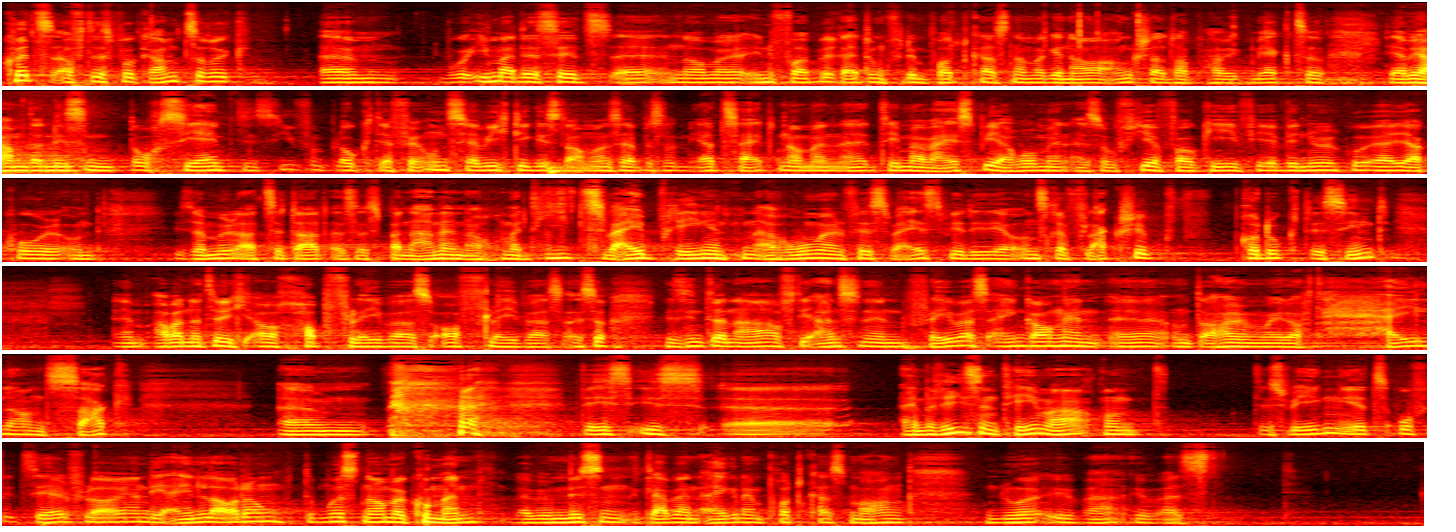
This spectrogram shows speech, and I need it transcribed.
kurz auf das Programm zurück. Ähm, wo ich mir das jetzt äh, nochmal in Vorbereitung für den Podcast nochmal genauer angeschaut habe, habe ich gemerkt, so, ja, wir haben dann diesen doch sehr intensiven Block, der für uns sehr wichtig ist, da haben wir uns ein bisschen mehr Zeit genommen, äh, Thema Weißbieraromen, also 4VG, 4-Vinylguajacol und Isomylacetat, also das Bananenaroma, die zwei prägenden Aromen fürs Weißbier, die ja unsere Flagship-Produkte sind. Ähm, aber natürlich auch Hop-Flavors, Off-Flavors. Also wir sind dann auch auf die einzelnen Flavors eingegangen äh, und da habe ich mir gedacht, Heiland Sack, ähm, das ist äh, ein Riesenthema und deswegen jetzt offiziell, Florian, die Einladung, du musst nochmal kommen, weil wir müssen, glaube ich, einen eigenen Podcast machen, nur über, über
